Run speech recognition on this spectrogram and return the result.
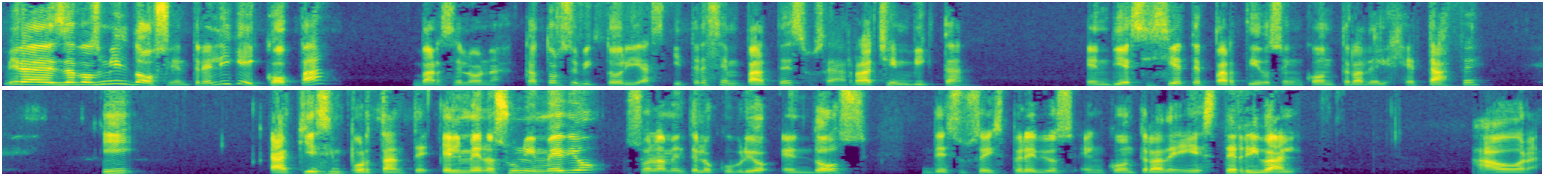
Mira, desde 2012, entre Liga y Copa, Barcelona, 14 victorias y 3 empates, o sea, racha invicta, en 17 partidos en contra del Getafe. Y aquí es importante, el menos uno y medio solamente lo cubrió en dos de sus seis previos en contra de este rival. Ahora,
